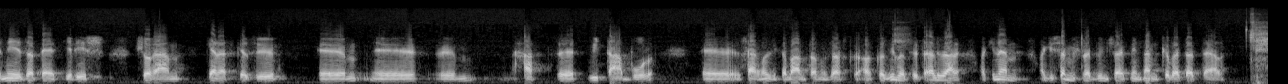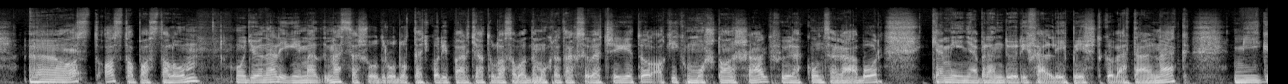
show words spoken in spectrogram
nézeteltérés során keletkező ö, ö, ö, hát vitából ö, származik a bántalmazás, akkor az illetőt előáll, aki, nem, aki semmiféle bűncselekményt nem követett el. Azt, azt tapasztalom, hogy ön eléggé messze sodródott egykori pártjától, a Szabaddemokraták Szövetségétől, akik mostanság, főleg Kunce Gábor, keményebb rendőri fellépést követelnek, míg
